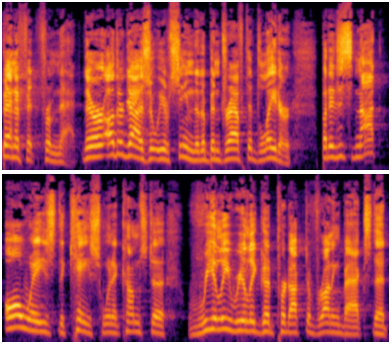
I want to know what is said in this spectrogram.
benefit from that. There are other guys that we have seen that have been drafted later, but it is not always the case when it comes to really, really good productive running backs that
